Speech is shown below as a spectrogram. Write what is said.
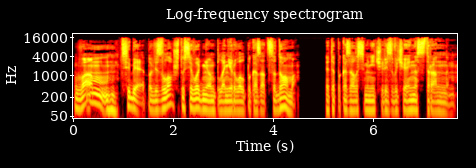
Вам, тебе, повезло, что сегодня он планировал показаться дома. Это показалось мне чрезвычайно странным,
